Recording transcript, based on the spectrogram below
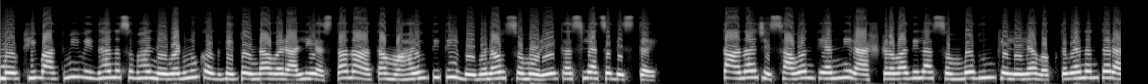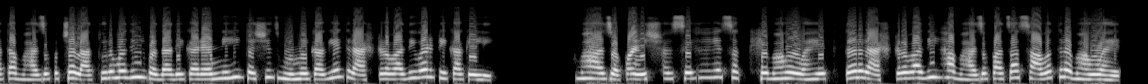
मोठी बातमी विधानसभा निवडणूक अगदी तोंडावर आली असताना आता महायुतीतील बेबनाव समोर येत असल्याचं दिसतंय. तानाजी सावंत यांनी राष्ट्रवादीला संबोधून केलेल्या वक्तव्यानंतर आता भाजपच्या लातूरमधील पदाधिकाऱ्यांनीही तशीच भूमिका घेत राष्ट्रवादीवर टीका केली. भाजप आणि शिवसेना हे सख्खे भाऊ आहेत तर राष्ट्रवादी हा भाजपाचा सावत्र भाऊ आहेत.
